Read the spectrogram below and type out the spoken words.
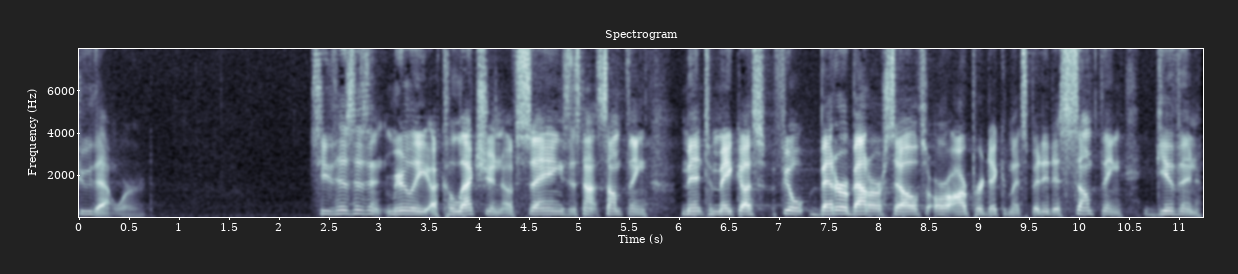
to that Word. See, this isn't merely a collection of sayings, it's not something meant to make us feel better about ourselves or our predicaments, but it is something given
